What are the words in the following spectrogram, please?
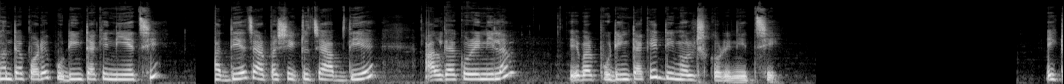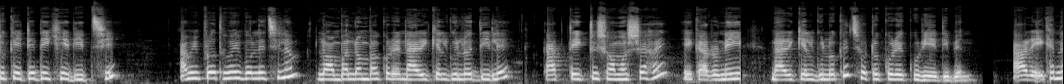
ঘণ্টা পরে পুডিংটাকে নিয়েছি। হাত দিয়ে চারপাশে একটু চাপ দিয়ে আলগা করে নিলাম। এবার পুডিংটাকে ডিমোল্ড করে নিচ্ছি। একটু কেটে দেখিয়ে দিচ্ছি। আমি প্রথমেই বলেছিলাম, লম্বা লম্বা করে নারিকেলগুলো দিলে কাটতে একটু সমস্যা হয়। এ কারণেই নারিকেলগুলোকে ছোট করে কুড়িয়ে দিবেন। আর এখানে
